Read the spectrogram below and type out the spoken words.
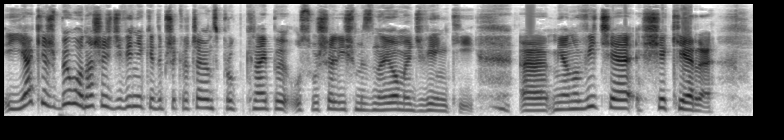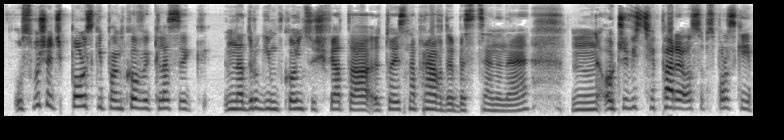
Jakież było nasze zdziwienie, kiedy przekraczając próg knajpy usłyszeliśmy znajome dźwięki. E, mianowicie Siekierę. Usłyszeć polski punkowy klasyk na drugim końcu świata to jest naprawdę bezcenne. Mm, oczywiście parę osób z Polski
